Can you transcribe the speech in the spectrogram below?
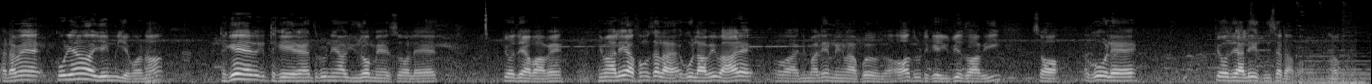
အဲဒါပေမဲ့ကိုရီးယားတော့ရိပ်မိရပေါ့နော်တကယ်တကယ်တမ်းသူတို့နှစ်ယောက်ယူတော့မယ်ဆိုတော့လဲပြောကြပါပဲညီမလေးကဖုန်းဆက်လာတယ်အခုလာပေးပါတဲ့ဟိုကညီမလေးကမင်္ဂလာပွဲလို့ဆိုတော့အော်သူတကယ်ယူပြစ်သွားပြီဆိုတော့အခုလည်းပြောစရာလေးကူးဆက်တာပေါ့ဟုတ်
